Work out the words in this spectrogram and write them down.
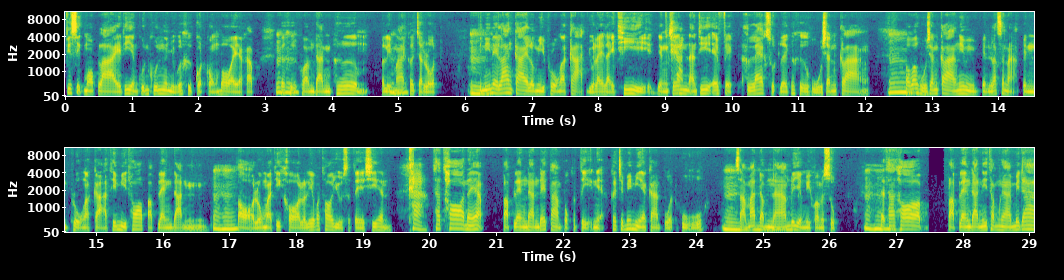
ฟิสิกส์มอปลายที่ยังคุ้นๆกันอยู่ก็คือกฎของบอยล์อะครับ ก็คือความดันเพิ่มปริมาตรก็จะลด ทีนี้ในร่างกายเรามีโพรงอากาศอยู่หลาย ๆ ที่ อย่างเช่น อันที่เอฟเฟกอันแรกสุดเลยก็คือหูชั้นกลาง เพราะว่าหูชั้นกลางนี่มีเป็นลักษณะเป็นโพรงอากาศที่มีท่อปรับแรงดันต่อลงมาที่คอเราเรียกว่าท่อยูสเตเชียนถ้าท่อนี้ปรับแรงดันได้ตามปกติเนี่ยก็จะไม่มีอาการปวดหู สามารถดำน้ำได้อย่างมีความสุข แต่ถ้าท่อปรับแรงดันนี้ทำงานไม่ได้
